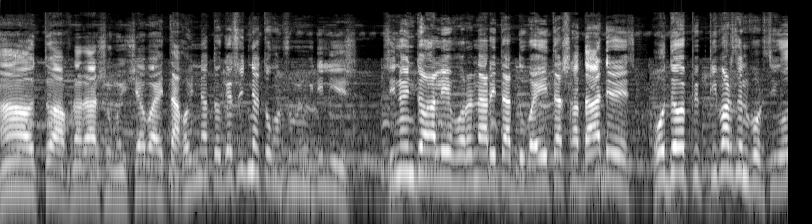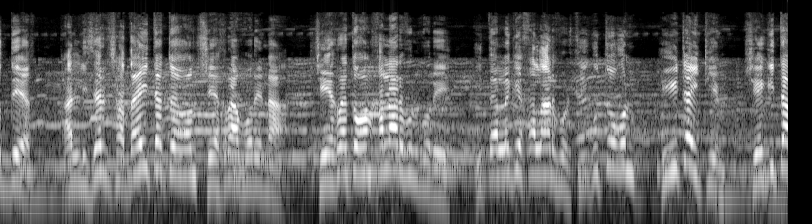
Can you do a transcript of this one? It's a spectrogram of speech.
হ্যাঁ তো আপনারা সমস্যা ভাই। তা না তো গেছিস না তখন সময় মিডিল ইস্ট? চিনইন তো খালি ফরেনার তার দুবাই তার সাদা ড্রেস ও দেও ফিফটি পার্সেন্ট পড়ছি ও দেখ আর লিসের সাদা ইটা তো এখন শেখরা পরে না। শেখরা তখন খালার ফুল পরে ইটার লাগে খালার পড়ছি ইগু তো এখন হিট আইটেম সে গীতা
